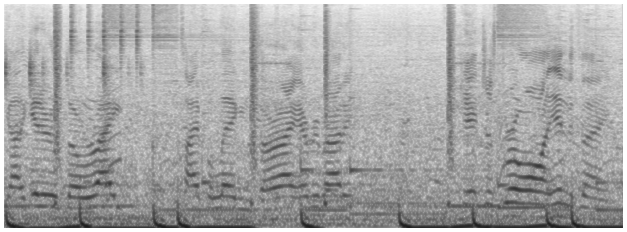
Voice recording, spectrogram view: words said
Gotta get her the right type of leggings, all right, everybody? Can't just throw on anything.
